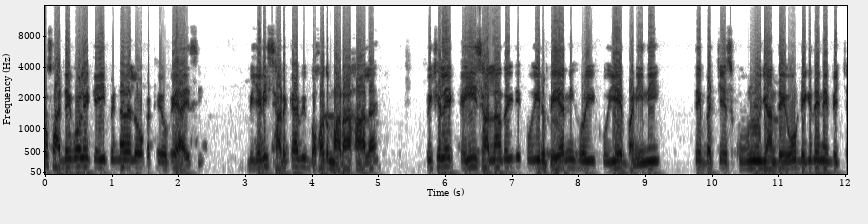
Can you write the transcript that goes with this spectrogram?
ਦੇਖੋ, ਸਾਡੇ ਕੋਲੇ ਕਈ ਪਿੰਡਾਂ ਦੇ ਲੋਕ ਇਕੱਠੇ ਹੋ ਕੇ ਆਏ ਸੀ ਵੀ ਜਿਹੜੀ ਸੜਕ ਹੈ ਵੀ ਬਹੁਤ ਮਾੜਾ ਹਾਲ ਹੈ। ਪਿਛਲੇ ਕਈ ਸਾਲਾਂ ਤੋਂ ਇਹਦੀ ਕੋਈ ਰਿਪੇਅਰ ਨਹੀਂ ਹੋਈ, ਕੋਈ ਇਹ ਬਣੀ ਨਹੀਂ ਤੇ ਬੱਚੇ ਸਕੂਲ ਨੂੰ ਜਾਂਦੇ, ਉਹ ਡਿੱਗਦੇ ਨੇ ਵਿੱਚ।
